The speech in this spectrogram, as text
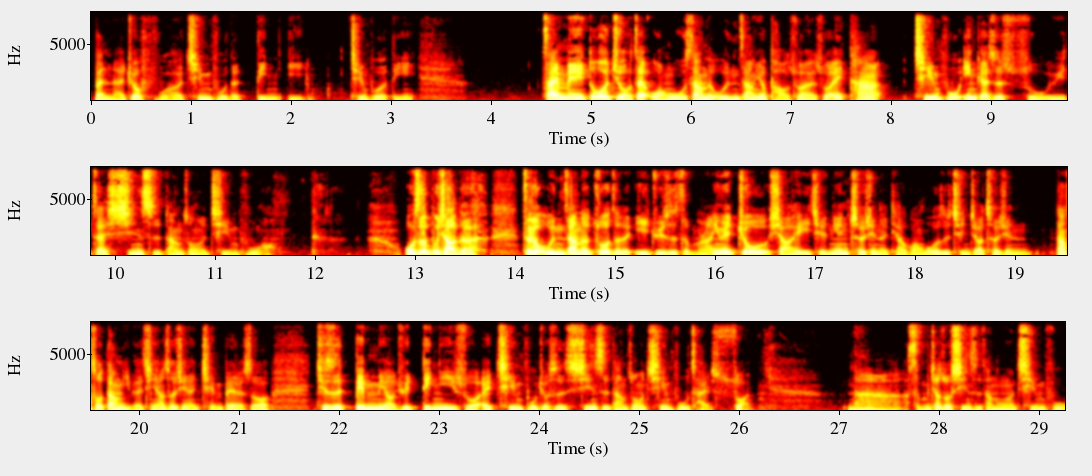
本来就符合倾覆的定义，倾覆的定义。在没多久，在网络上的文章又跑出来说，哎，它倾覆应该是属于在行驶当中的倾覆哦。我是不晓得 这个文章的作者的依据是怎么了，因为就小黑以前念车险的条款，或者是请教车险，当时候当理赔请教车险的前辈的时候，其实并没有去定义说，哎，倾覆就是行驶当中的倾覆才算。那什么叫做行驶当中的倾覆？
